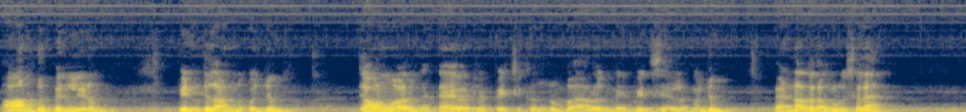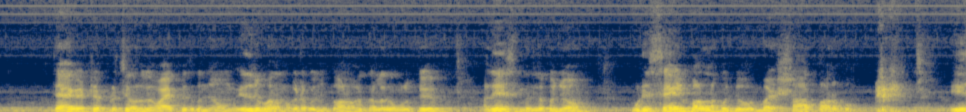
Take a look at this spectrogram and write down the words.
ஆண்கள் பெண்களிடம் பெண்கள் ஆண்கள் கொஞ்சம் கவனமாக இருங்க. தேவையற்ற பேச்சுக்கள் ரொம்ப அளவுக்கு மீறி பேச்சு செயலாம் கொஞ்சம். வேண்டாம் அதெல்லாம் உங்களுக்கு சில தேவையற்ற பிரச்சனை இருக்க வாய்ப்பு கொஞ்சம் எதிர்பார்ந்த மக்கள்கிட்ட கொஞ்சம் கவனம் நல்லது உங்களுக்கு. அதே சமயத்தில் கொஞ்சம் உங்களுடைய செயல்பாடெலாம் கொஞ்சம் ரொம்ப ஷார்ப்பாக இருக்கும். எது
